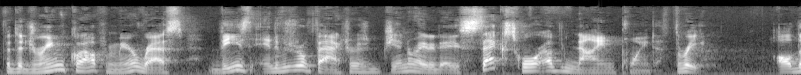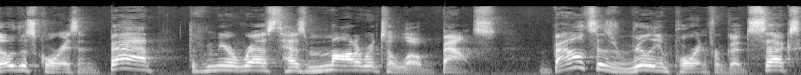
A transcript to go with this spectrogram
For the Dream Cloud Premier Rest, these individual factors generated a sex score of 9.3. Although the score isn't bad, the Premier Rest has moderate to low bounce. Bounce is really important for good sex,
